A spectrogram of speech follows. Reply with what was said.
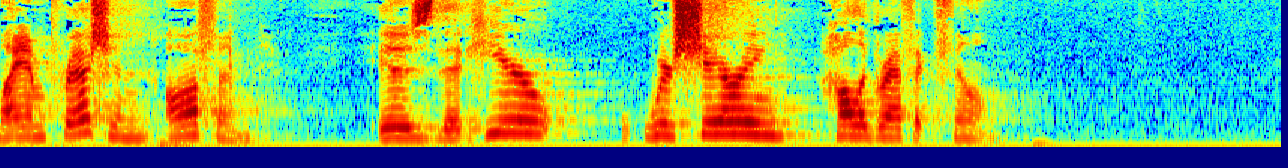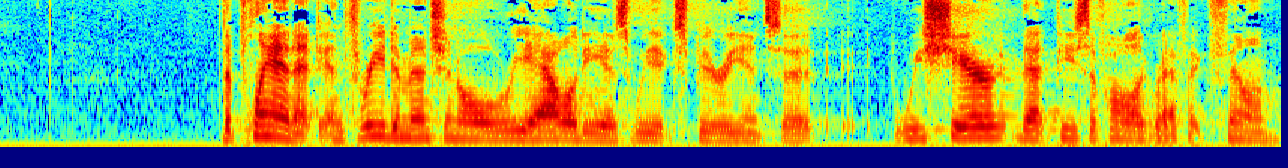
My impression often is that here we're sharing holographic film. The planet and three dimensional reality as we experience it, we share that piece of holographic film.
